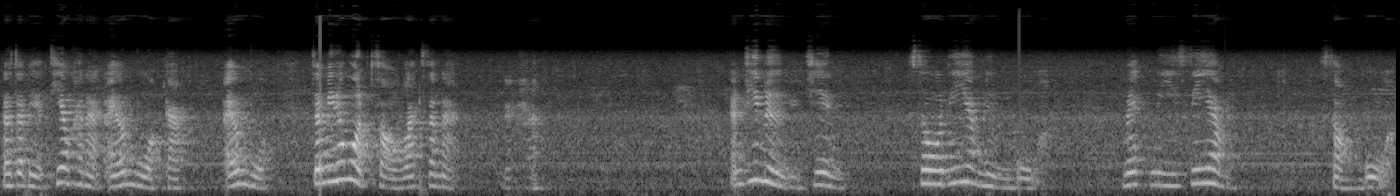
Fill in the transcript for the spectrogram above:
เราจะเปรียบเทียบขนาดไอออนบวกกับไอออนบวก จะมีทั้งหมด 2 ลักษณะนะคะ อันที่ 1 อย่างเช่น โซเดียม1บวก แมกนีเซียม 2 บวก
